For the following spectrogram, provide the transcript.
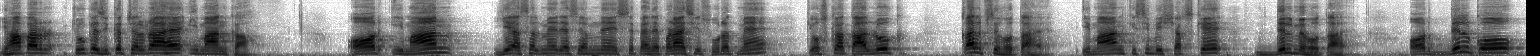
यहाँ पर चूँकि ज़िक्र चल रहा है ईमान का, और ईमान ये असल में जैसे हमने इससे पहले पढ़ा इसी सूरत में कि उसका ताल्लुक कल्ब से होता है। ईमान किसी भी शख्स के दिल में होता है, और दिल को,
